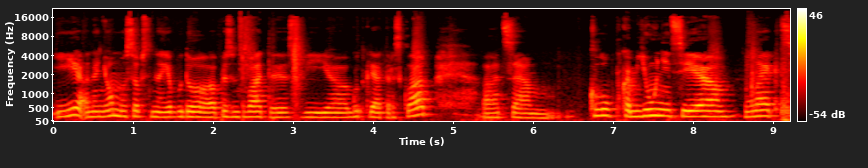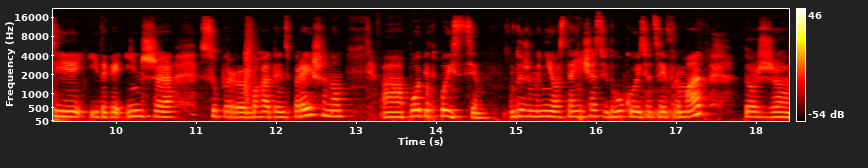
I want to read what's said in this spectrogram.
і на ньому, собственно, я буду презентувати свій е, Good Creators Club. Е, Це клуб ком'юніті, лекції і таке інше. Супер багато інспірейшену е, по підписці. Дуже мені останній час відгукується цей формат. Тож е,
